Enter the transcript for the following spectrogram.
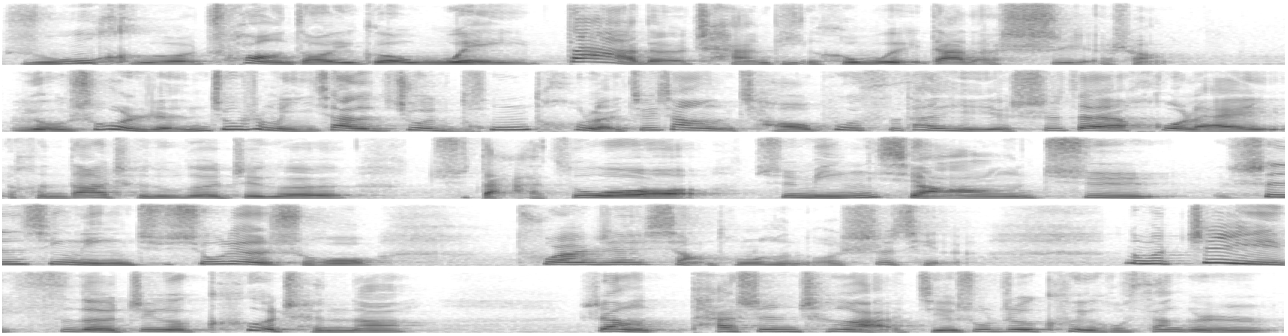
如何创造一个伟大的产品和伟大的事业上。有时候人就这么一下子就通透了，就像乔布斯，他也是在后来很大程度的这个去打坐、去冥想、去身心灵去修炼的时候，突然之间想通了很多事情的。那么这一次的这个课程呢，让他声称啊，结束这个课以后，三个人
